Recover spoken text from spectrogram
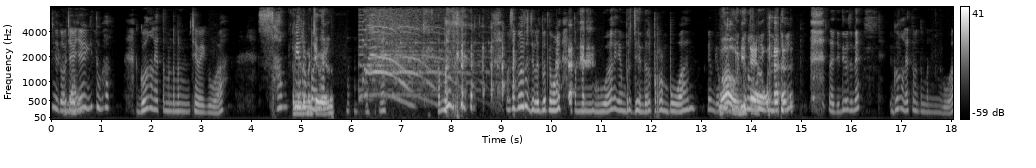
Nggak kalau cewek-cewek gitu bang. Gue ngeliat temen-temen cewek gue sampir temen -temen banyak cewek lu. maksudnya temen masa gue harus jelas buat ngomongnya. Temen gue yang bergender perempuan. Kan gak wow detail. gitu. nah jadi maksudnya gue ngeliat temen-temen gue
